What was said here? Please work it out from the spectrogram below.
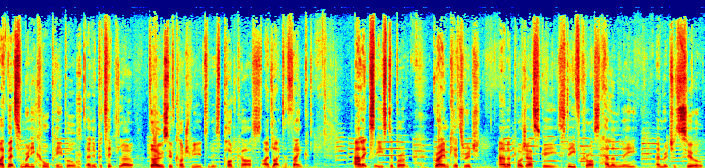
I've met some really cool people, and in particular, those who've contributed to this podcast, I'd like to thank. Alex Easterbrook, Graham Kitteridge, Anna Ploszajski, Steve Cross, Helen Lee, and Richard Sewell.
